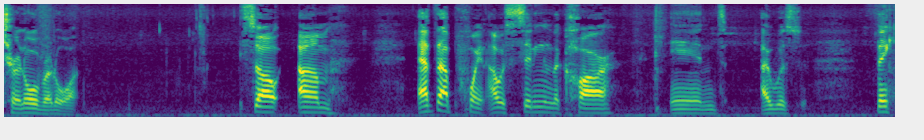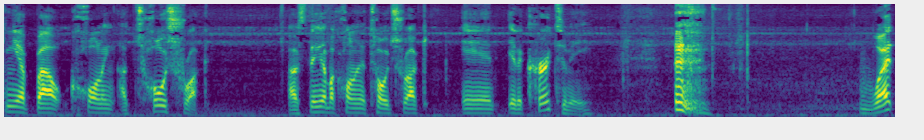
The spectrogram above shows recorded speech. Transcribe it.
turn over at all. So, um, at that point, I was sitting in the car and I was thinking about calling a tow truck. I was thinking about calling a tow truck and it occurred to me what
